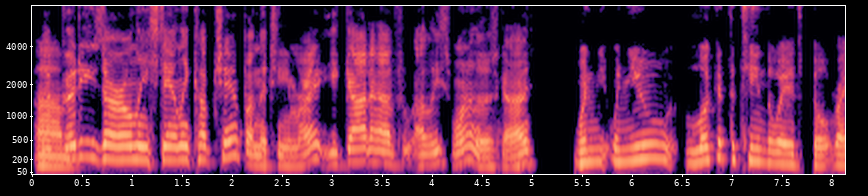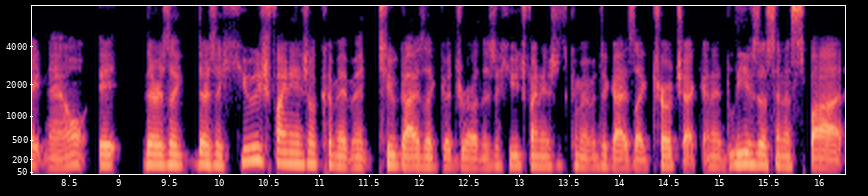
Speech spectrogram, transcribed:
um, Goody's our only Stanley Cup champ on the team, right? You got to have at least one of those guys. When you, when you look at the team the way it's built right now, it there's a there's a huge financial commitment to guys like Goodrow. There's a huge financial commitment to guys like Trocheck, and it leaves us in a spot.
